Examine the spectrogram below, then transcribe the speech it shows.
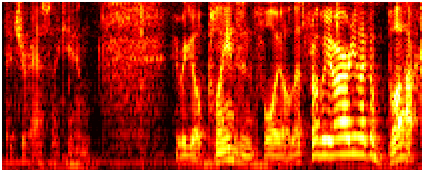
Bet your ass I can. Here we go. Planes and foil. That's probably already like a buck.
